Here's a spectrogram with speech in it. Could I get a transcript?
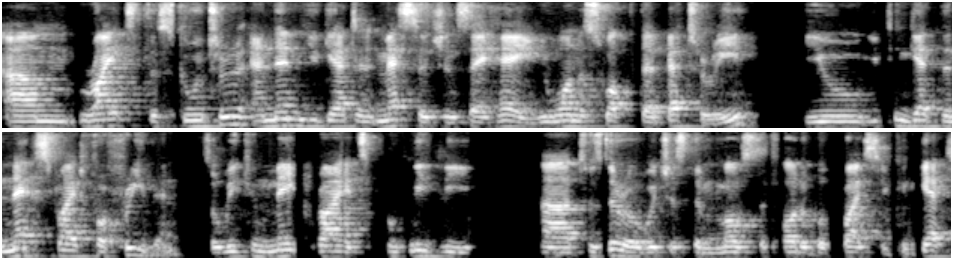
um, write the scooter, and then you get a message and say, "Hey, you want to swap that battery?" You you can get the next ride for free then. So we can make rides completely uh, to zero, which is the most affordable price you can get.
